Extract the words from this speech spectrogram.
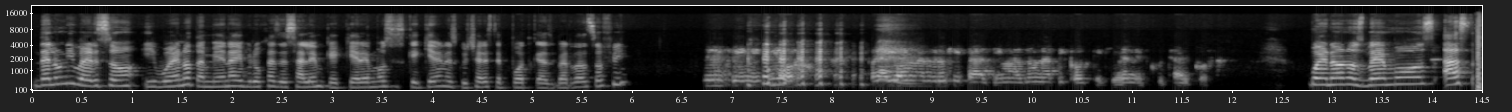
del universo. Y bueno, también hay brujas de Salem que queremos, que quieren escuchar este podcast, ¿verdad, Sofi? Definitivo. Por ahí hay más brujitas y más lunáticos que quieren escuchar cosas. Bueno, nos vemos. Hasta.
